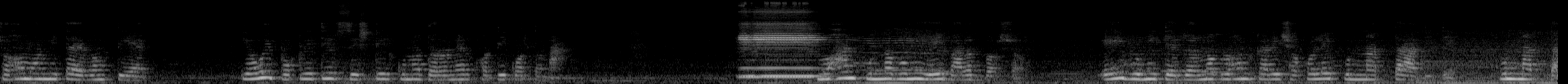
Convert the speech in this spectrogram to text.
সহমর্মিতা এবং ত্যাগ। কেউই প্রকৃতির সৃষ্টির কোনো ধরনের ক্ষতি করত না। মহান পুণ্যভূমি এই ভারতবর্ষ। এই ভূমিতে জন্মগ্রহণকারী সকলেই পুণ্যাত্মা আদিতে পুণ্যাত্মা।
